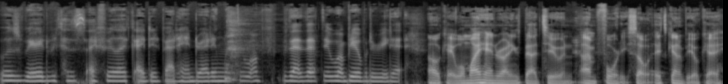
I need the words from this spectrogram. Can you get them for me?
was weird because I feel like I did bad handwriting that they won't that, that they won't be able to read it. Okay, well, my handwriting's bad too, and I'm 40, so it's gonna be okay.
